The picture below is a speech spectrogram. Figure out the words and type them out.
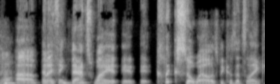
yeah Um, and I think that's why it, it it clicks so well is because it's like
